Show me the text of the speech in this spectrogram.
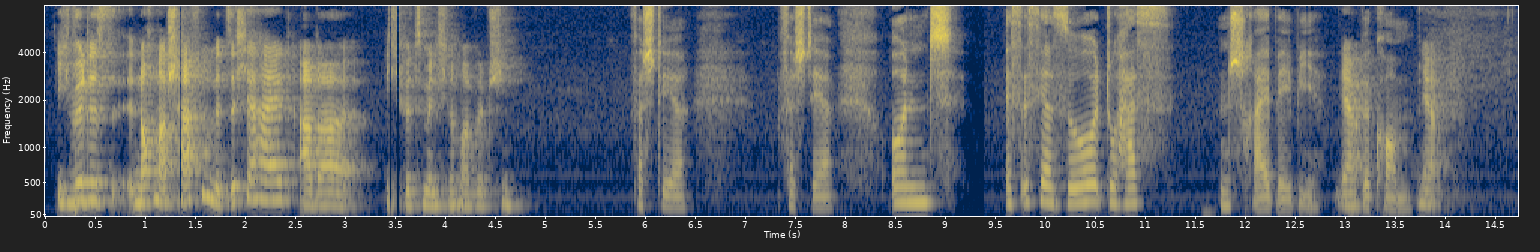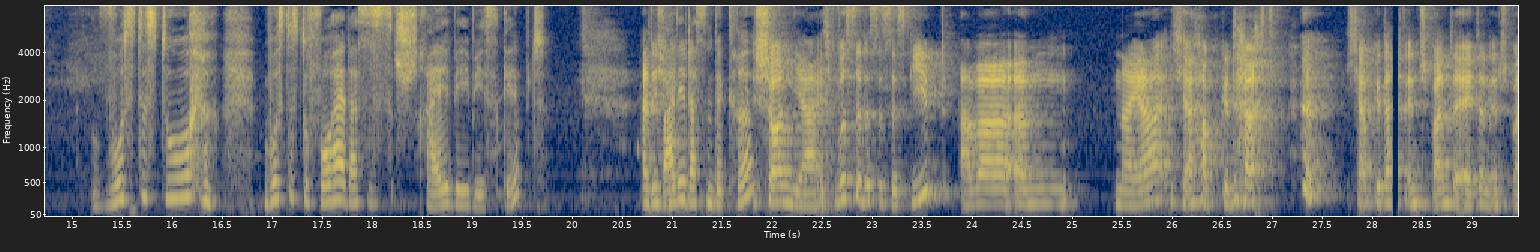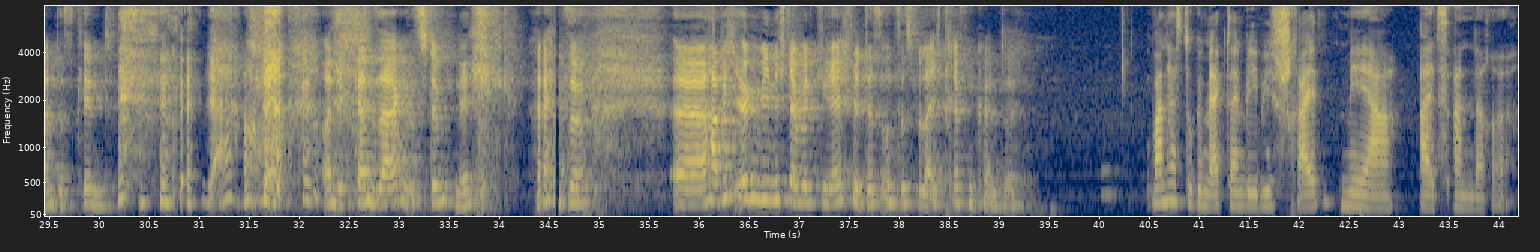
ich würde es nochmal schaffen, mit Sicherheit, aber ich würde es mir nicht nochmal wünschen. Verstehe. Verstehe. Und es ist ja so, du hast ein Schreibaby ja. bekommen. Ja. Wusstest du, wusstest du vorher, dass es Schreibabys gibt? Also War dir das ein Begriff? Schon, ja. Ich wusste, dass es das gibt, aber ähm, naja, ich habe gedacht, ich habe gedacht, entspannte Eltern, entspanntes Kind. ja. Und ich kann sagen, es stimmt nicht. Also äh, habe ich irgendwie nicht damit gerechnet, dass uns das vielleicht treffen könnte. Wann hast du gemerkt, dein Baby schreit mehr als andere?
